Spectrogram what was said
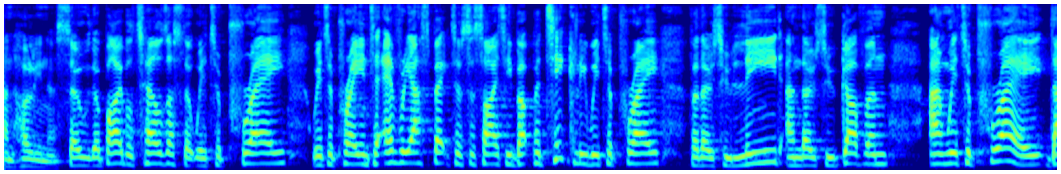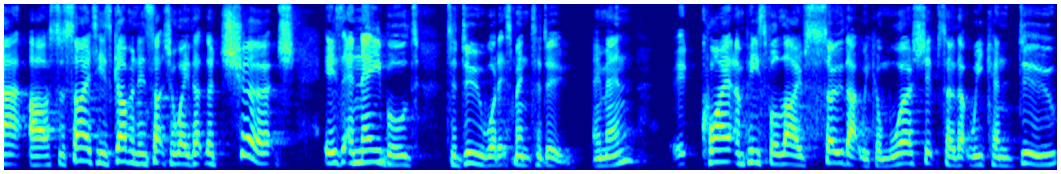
and holiness. So the Bible tells us that we're to pray, we're to pray into every aspect of society, but particularly we're to pray for those who lead and those who govern. And we're to pray that our society is governed in such a way that the church is enabled to do what it's meant to do. Amen? It, quiet and peaceful lives so that we can worship, so that we can do,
